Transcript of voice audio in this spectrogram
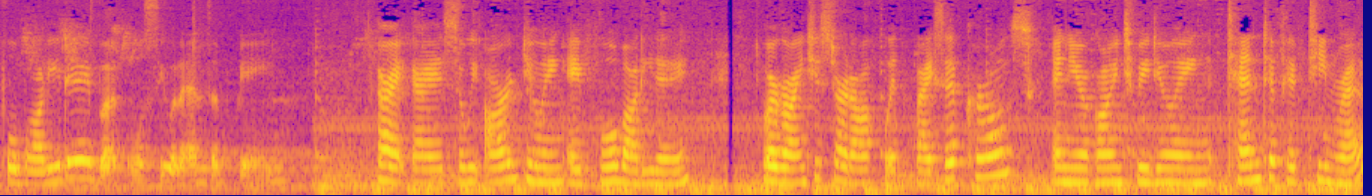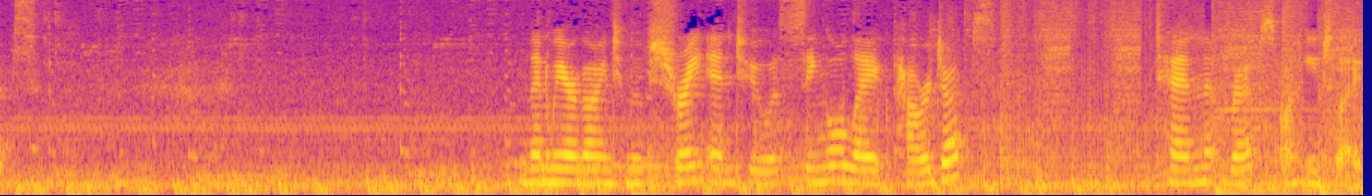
full body day, but we'll see what it ends up being. Alright guys, so we are doing a full body day. We're going to start off with bicep curls and you're going to be doing 10 to 15 reps. Then we are going to move straight into a single leg power jumps. 10 reps on each leg.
